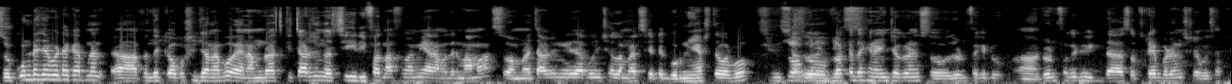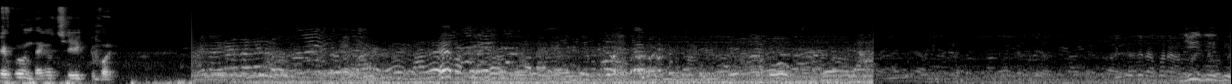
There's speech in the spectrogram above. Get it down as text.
সো কোনটা যাব এটাকে আপনার আপনাদেরকে অবশ্যই জানাব। এন্ড আমরা আজকে চারজন যাচ্ছি রিফাত নাফিম আমি আর আমাদের মামা। সো আমরা চারজন নিয়ে যাব ইনশাল্লাহ আমরা আজকে একটা গরু নিয়ে আসতে পারব। সো ব্লগটা দেখেন এনজয় করেন। So don't forget to don't forget to hit the subscribe button সবাই সাবস্ক্রাইব করুন। দেখা হচ্ছে একটু পরে। जी जी जी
